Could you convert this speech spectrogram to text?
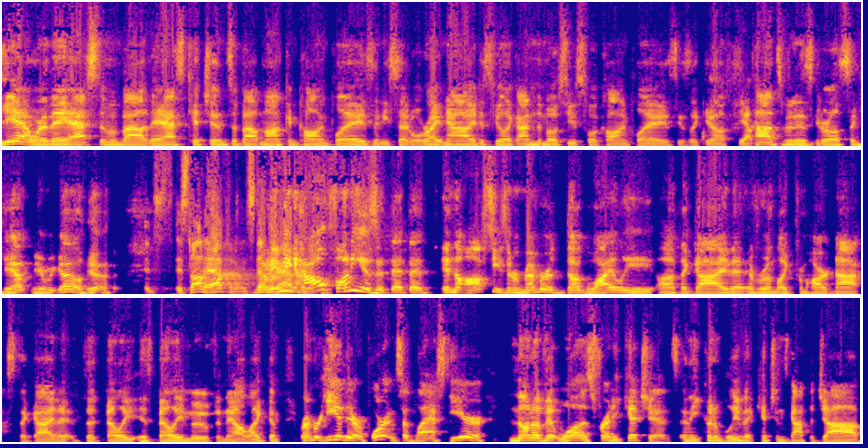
Yeah, where they asked him about they asked Kitchens about Monken calling plays, and he said, "Well, right now I just feel like I'm the most useful at calling plays." He's like, "You know, Yep. Todd's been his girl." It's like, "Yep, here we go." Yeah. It's it's not happening. It's never. I mean, happening. how funny is it that that in the offseason, remember Doug Wiley, uh, the guy that everyone liked from Hard Knocks, the guy that the belly his belly moved and they all liked him. Remember he had their report and said last year none of it was Freddie Kitchens, and he couldn't believe that Kitchens got the job.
